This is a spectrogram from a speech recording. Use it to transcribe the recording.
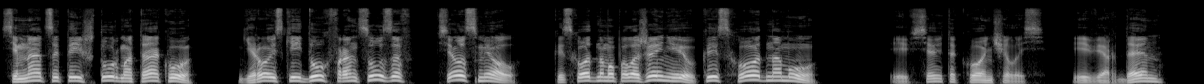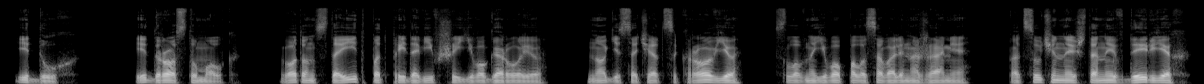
Семнадцатый штурм атаку! Геройский дух французов все смел. К исходному положению, к исходному. И все это кончилось. И Верден, и дух. И дрозд умолк. Вот он стоит под придавившей его горою. Ноги сочатся кровью, словно его полосовали ножами. Подсученные штаны в дырьях.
